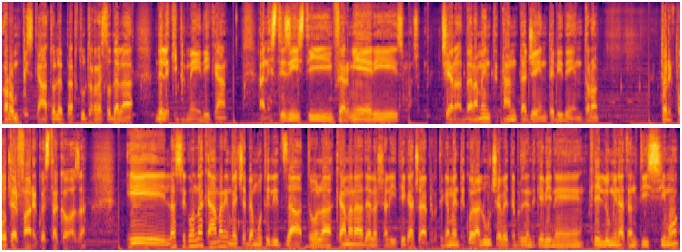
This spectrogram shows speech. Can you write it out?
rompiscatole per tutto il resto della, dell'equipe medica, anestesisti, infermieri, insomma, c'era veramente tanta gente lì dentro per poter fare questa cosa. E la seconda camera invece abbiamo utilizzato la camera della scialitica, cioè praticamente quella luce avete presente che, viene, che illumina tantissimo.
